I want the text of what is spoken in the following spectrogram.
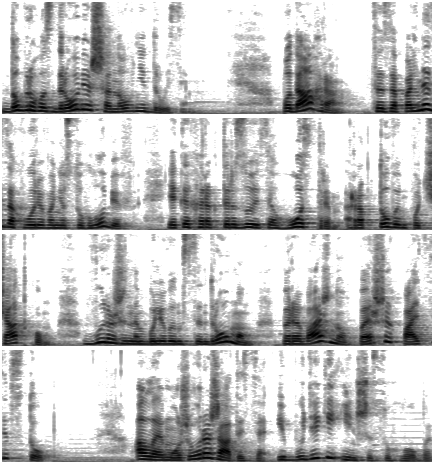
Доброго здоров'я, шановні друзі! Подагра це запальне захворювання суглобів, яке характеризується гострим раптовим початком, вираженим больовим синдромом, переважно в перших пальців стоп, але може уражатися і будь-які інші суглоби.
